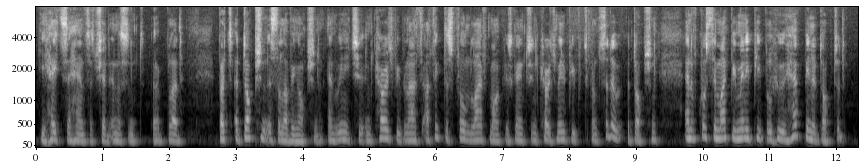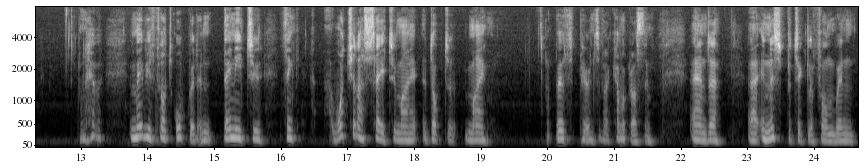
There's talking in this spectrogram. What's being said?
he hates the hands that shed innocent uh, blood. But adoption is the loving option, and we need to encourage people. And I, th- I, think this film, Lifemark, is going to encourage many people to consider adoption. And of course, there might be many people who have been adopted and have maybe felt awkward, and they need to think, what should I say to my adopter, my birth parents if I come across them? And uh, uh, in this particular film, when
